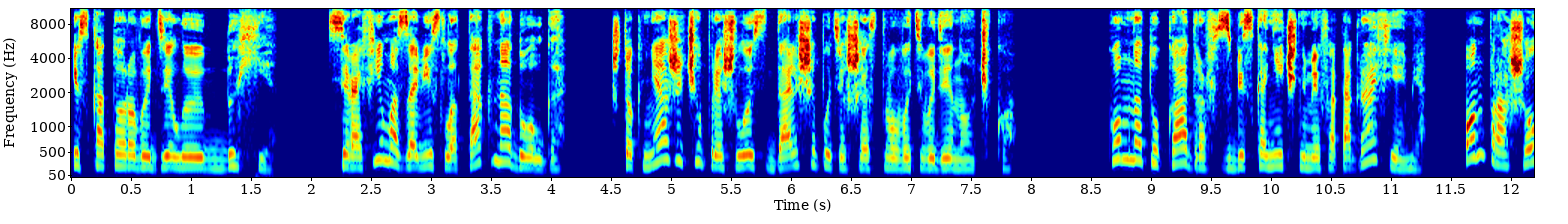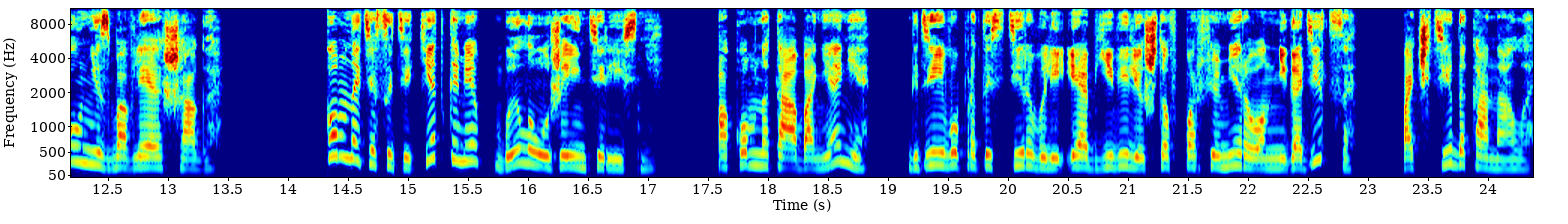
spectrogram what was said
из которого делают духи, Серафима зависла так надолго, что княжичу пришлось дальше путешествовать в одиночку. Комнату кадров с бесконечными фотографиями он прошел, не сбавляя шага. В комнате с этикетками было уже интересней. А комната обоняния, где его протестировали и объявили, что в парфюмеры он не годится, почти до канала.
